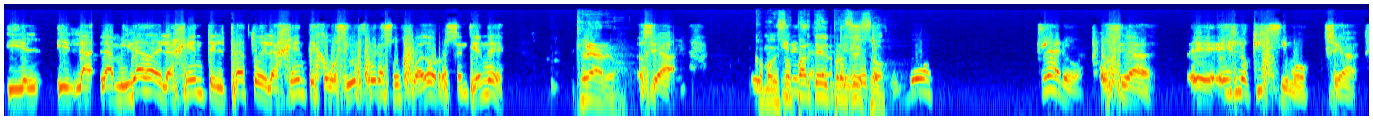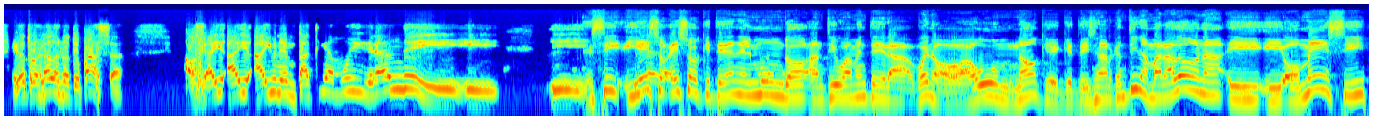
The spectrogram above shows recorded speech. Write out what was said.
y, el, y la, la mirada de la gente, el trato de la gente es como si vos fueras un jugador, ¿se entiende? Claro. O sea, como que sos parte del proceso. Claro, o sea, eh, es loquísimo. O sea, en otros lados no te pasa. O sea, hay, hay, hay una empatía muy grande y, y sí, y eso, eso que te da en el mundo antiguamente era, bueno, o aún, ¿no? Que, te dicen Argentina, Maradona y, o Messi,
